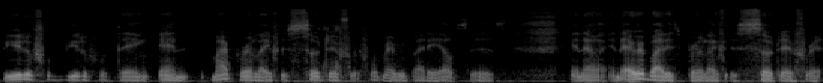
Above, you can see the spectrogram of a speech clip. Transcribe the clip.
beautiful, beautiful thing. And my prayer life is so different from everybody else's. You know, and everybody's prayer life is so different.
